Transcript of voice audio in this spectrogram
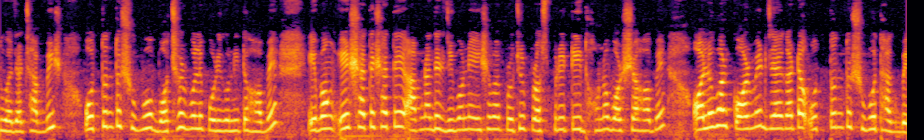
দু হাজার ছাব্বিশ অত্যন্ত শুভ বছর বলে পরিগণিত হবে। এবং এর সাথে সাথে আপনাদের জীবনে এই সময় প্রচুর প্রসপেরিটি ধনবর্ষা হবে। অল ওভার কর্মের জায়গাটা অত্যন্ত শুভ থাকবে।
